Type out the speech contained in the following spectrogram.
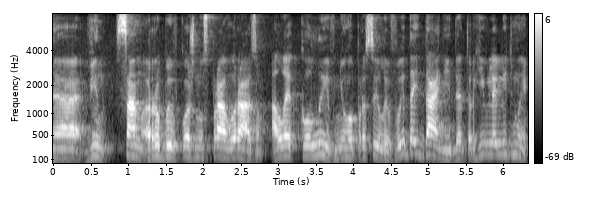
е, він сам робив кожну справу разом, але коли в нього просили видай дані, де торгівля людьми,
